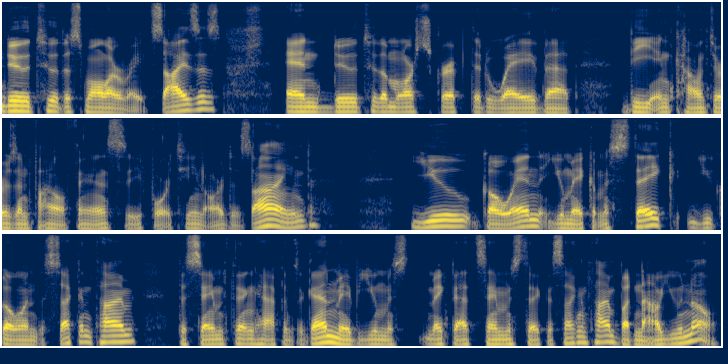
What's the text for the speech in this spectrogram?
Due to the smaller raid sizes and due to the more scripted way that the encounters in Final Fantasy XIV are designed, you go in, you make a mistake, you go in the second time, the same thing happens again. Maybe you mis- make that same mistake the second time, but now you know.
